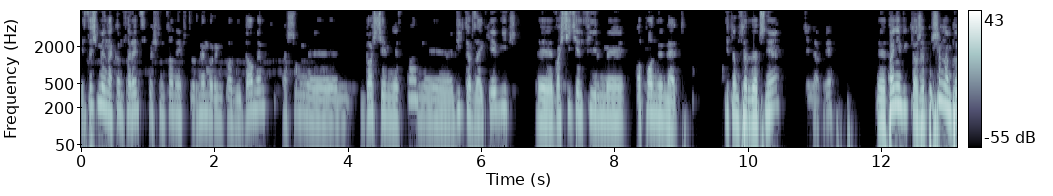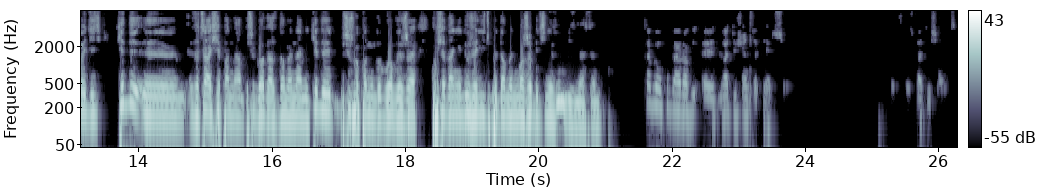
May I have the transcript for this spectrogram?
Jesteśmy na konferencji poświęconej wtórnemu rynkowi domem. Naszym e, gościem jest pan e, Wiktor Zajkiewicz, e, właściciel firmy Opony.net. Witam serdecznie. Dzień dobry. Panie Wiktorze, proszę nam powiedzieć, kiedy zaczęła się Pana przygoda z domenami? Kiedy przyszło Panu do głowy, że posiadanie dużej liczby domen może być niezłym biznesem? To był chyba rok e, 2001. 2000.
